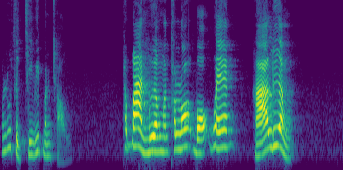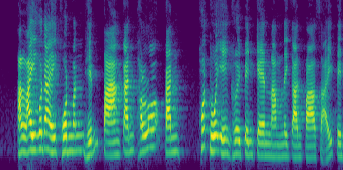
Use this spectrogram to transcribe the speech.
มันรู้สึกชีวิตมันเฉา ถ้าบ้านเมืองมันทะเลาะเบาแวงหาเรื่อง อะไรก็ได้ให้คนมันเห็นต่างกัน ทะเลาะกัน เพราะตัวเองเคยเป็นแกนนำในการปราศัยเป็น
